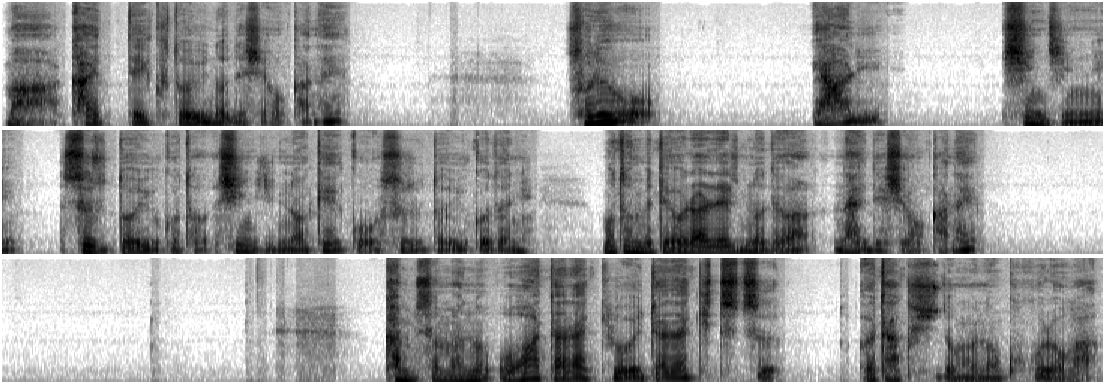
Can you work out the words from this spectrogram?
まあ帰っていくというのでしょうかね。それをやはり信心にするということ信心の稽古をするということに求めておられるのではないでしょうかね。神様のお働きをいただきつつ私どもの心が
